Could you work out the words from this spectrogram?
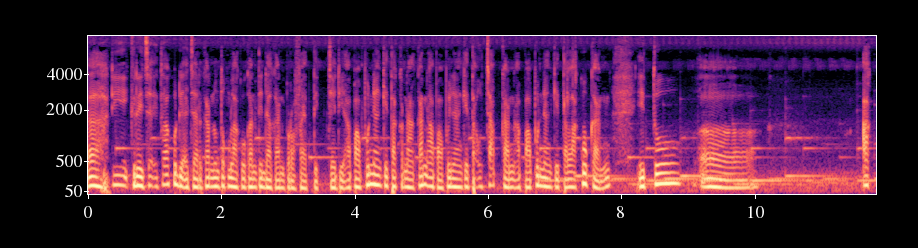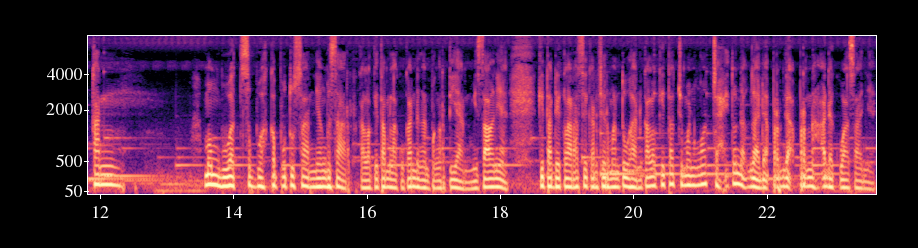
uh, di gereja itu aku diajarkan untuk melakukan tindakan profetik. Jadi apa pun yang kita kenakan, apa pun yang kita ucapkan, apa pun yang kita lakukan itu uh, akan membuat sebuah keputusan yang besar kalau kita melakukan dengan pengertian. Misalnya kita deklarasikan firman Tuhan, kalau kita cuma ngoceh itu nggak ada nggak pernah ada kuasanya.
